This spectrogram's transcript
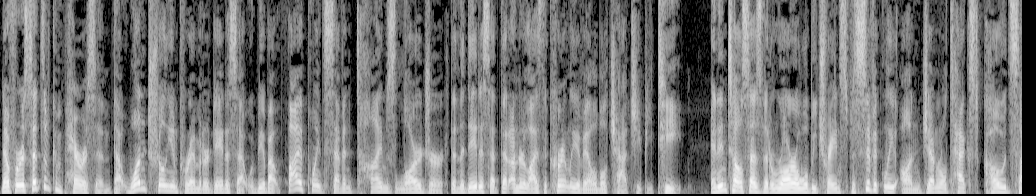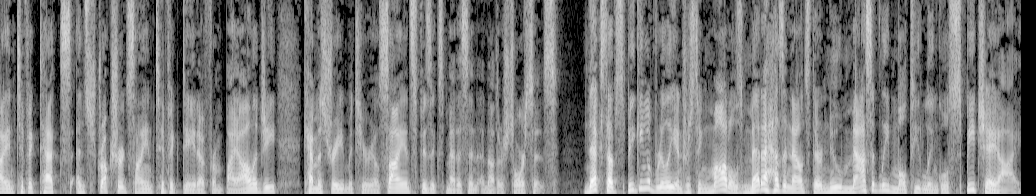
Now, for a sense of comparison, that 1 trillion parameter dataset would be about 5.7 times larger than the dataset that underlies the currently available ChatGPT. And Intel says that Aurora will be trained specifically on general text, code, scientific texts, and structured scientific data from biology, chemistry, material science, physics, medicine, and other sources. Next up, speaking of really interesting models, Meta has announced their new massively multilingual speech AI.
